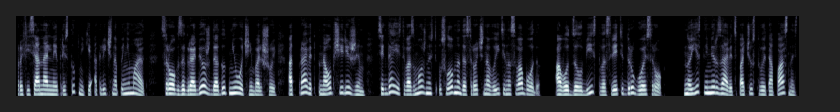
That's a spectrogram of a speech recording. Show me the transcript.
Профессиональные преступники отлично понимают, срок за грабеж дадут не очень большой, отправят на общий режим, всегда есть возможность условно-досрочно выйти на свободу. А вот за убийство светит другой срок. Но если мерзавец почувствует опасность,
